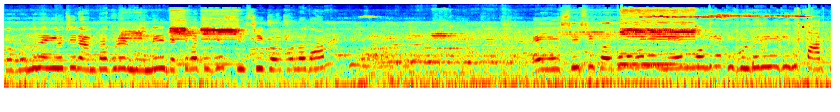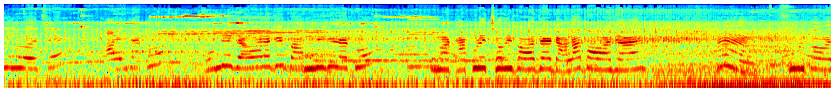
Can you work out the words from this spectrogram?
তো বন্ধুরা, এই হচ্ছে রাম ঠাকুরের মন্দির, দেখতে পাচ্ছি যে শ্রী শ্রী কৈবল্য ধাম। এই শ্রী শ্রী কৈবল্য ধামের মেন মন্দিরে ঠিক উল্টো দিকে কিন্তু পার্কিং রয়েছে। আর এই দেখো, মন্দিরে যাওয়ার আগে বাম দিকে দেখো, তোমার ঠাকুরের ছবি পাওয়া যায়, ডালা পাওয়া যায় হ্যাঁ ফুল পাওয়া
